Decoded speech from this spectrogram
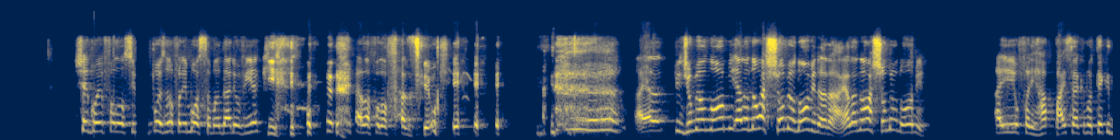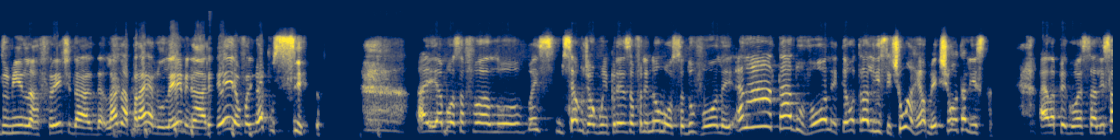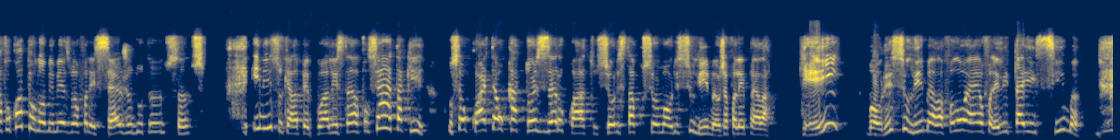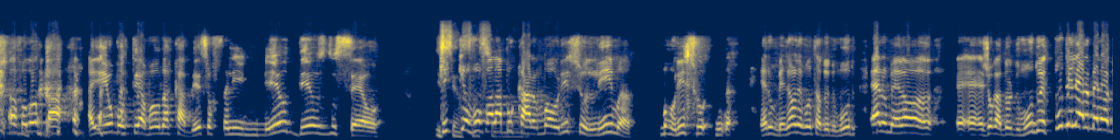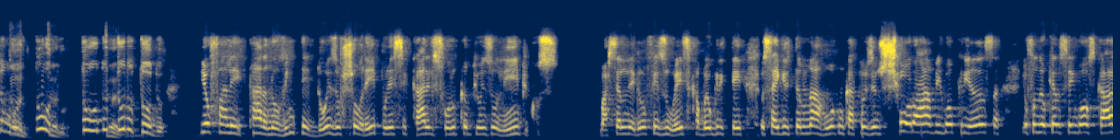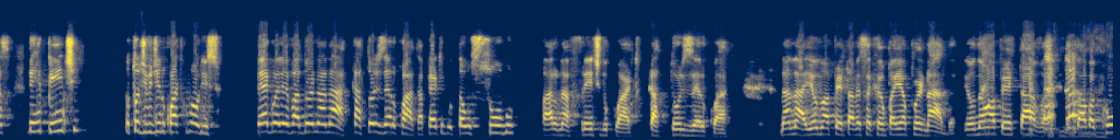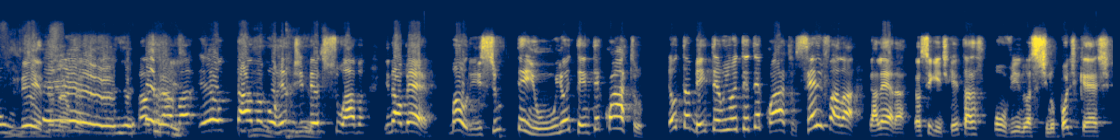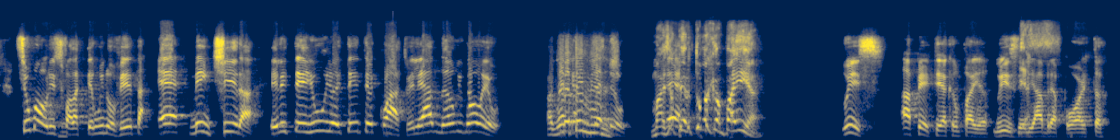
chegou e falou assim: Pois não, eu falei, moça, mandaram eu vir aqui. ela falou: Fazer o quê? Aí ela pediu meu nome, ela não achou meu nome, Naná, ela não achou meu nome. Aí eu falei, rapaz, será que eu vou ter que dormir na frente, da, da, lá na praia, no leme, na areia? Eu falei, não é possível. Aí a moça falou, mas você é de alguma empresa? Eu falei, não, moça, do vôlei. Ela, ah, tá, do vôlei, tem outra lista. E tinha uma, realmente tinha outra lista. Aí ela pegou essa lista, ela falou, qual é o teu nome mesmo? Eu falei, Sérgio Dutra dos Santos. E nisso que ela pegou a lista, ela falou assim, ah, tá aqui, o seu quarto é o 1404, o senhor está com o senhor Maurício Lima. Eu já falei para ela, quem? Maurício Lima, ela falou, é. Eu falei, ele tá aí em cima. Ela falou, tá. Aí eu botei a mão na cabeça, eu falei, meu Deus do céu. O que, que eu vou falar pro cara? O Maurício Lima, Maurício, era o melhor levantador do mundo, era o melhor é, é jogador do mundo, e tudo ele era o melhor do mundo. Tudo, tudo, tudo, tudo, tudo. E eu falei, cara, 92 eu chorei por esse cara, eles foram campeões olímpicos. Marcelo Negrão fez o ace, acabou, eu gritei. Eu saí gritando na rua com 14 anos, chorava igual criança. Eu falei, eu quero ser igual os caras. De repente, eu tô dividindo o quarto com o Maurício. Pega o elevador, Naná, 1404. Aperta o botão, subo, paro na frente do quarto, 1404. Naná, eu não apertava essa campainha por nada. Eu não apertava. Eu tava com medo, Eu tava, eu tava morrendo de medo, suava. E, Nalber, Maurício tem 1,84 eu também tenho 1,84. Se ele falar, galera, é o seguinte: quem está ouvindo, assistindo o podcast, se o Maurício falar que tem 1,90, é mentira. Ele tem 1,84. Ele é anão igual eu. Agora tem menos. Mas é. apertou a campainha. Luiz, apertei a campainha. Luiz, yes. ele abre a porta.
